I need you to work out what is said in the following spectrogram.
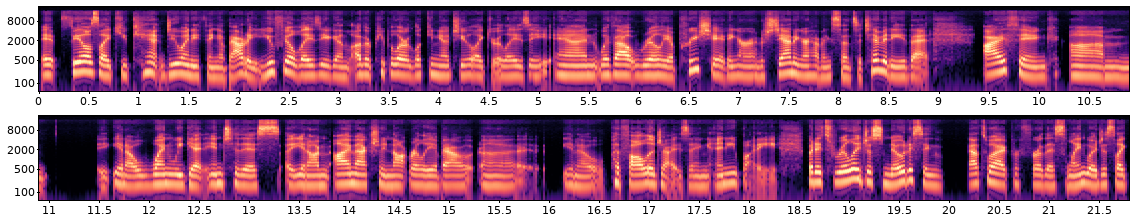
it feels like you can't do anything about it. You feel lazy again. Other people are looking at you like you're lazy and without really appreciating or understanding or having sensitivity that I think um, you know when we get into this uh, you know i'm i'm actually not really about uh you know pathologizing anybody but it's really just noticing that's why i prefer this language it's like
